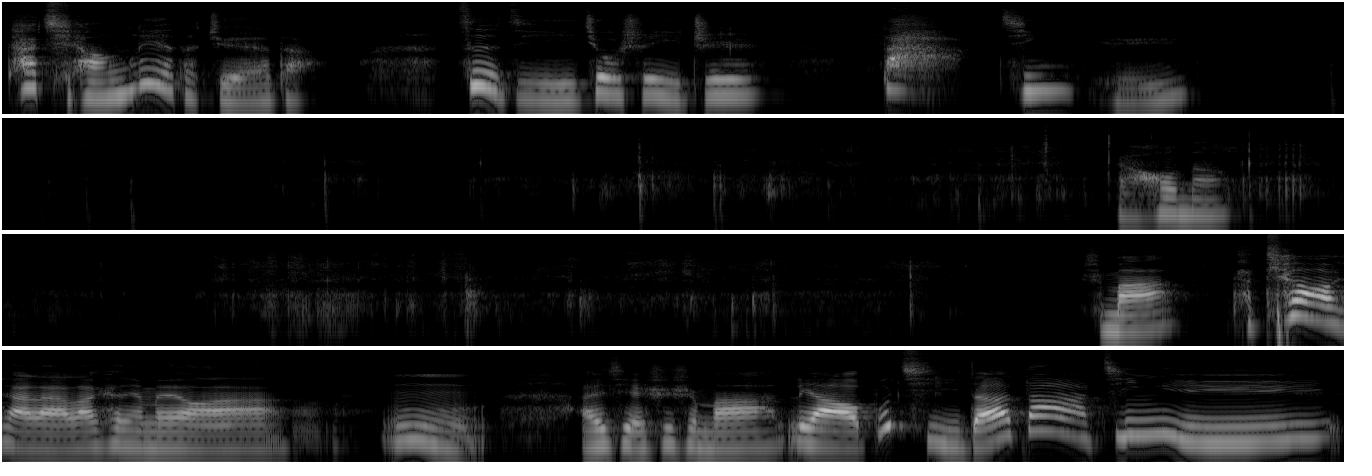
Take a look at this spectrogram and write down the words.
她强烈的觉得自己就是一只大金鱼。然后呢？什么？它跳下来了，看见没有啊？嗯，而且是什么了不起的大金鱼？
